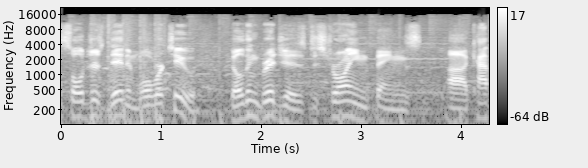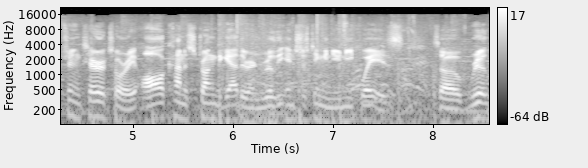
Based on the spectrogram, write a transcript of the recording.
soldiers did in World War II building bridges, destroying things, uh, capturing territory, all kind of strung together in really interesting and unique ways. So re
